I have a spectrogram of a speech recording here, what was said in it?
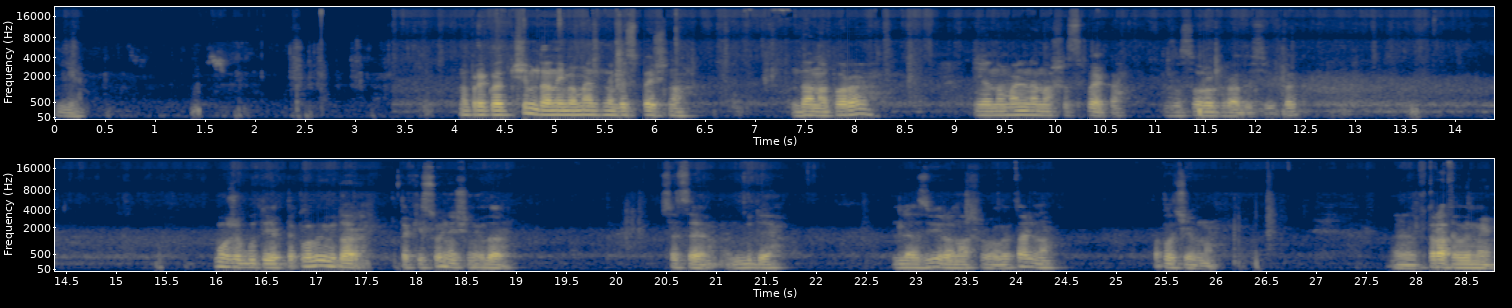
Є. Наприклад, чим в даний момент небезпечна дана пора і аномальна наша спека за 40 градусів, так? Може бути як тепловий удар, так і сонячний удар. Все це буде для звіра нашого летально та плачевно. Е, Втратили ми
